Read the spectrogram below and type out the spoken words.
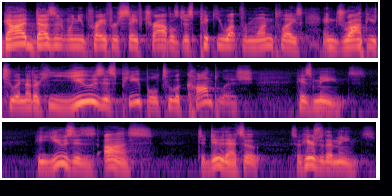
God doesn't, when you pray for safe travels, just pick you up from one place and drop you to another. He uses people to accomplish his means. He uses us to do that. So, so here's what that means.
